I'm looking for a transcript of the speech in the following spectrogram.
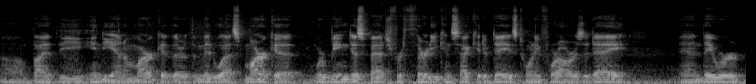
uh, by the Indiana market or the Midwest market. We're being dispatched for 30 consecutive days, 24 hours a day, and they were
